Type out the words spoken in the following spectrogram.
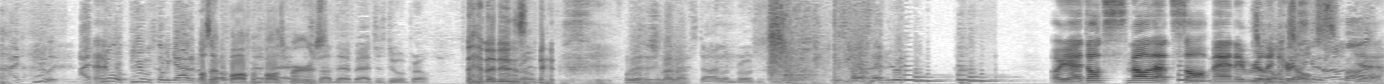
I feel it. I feel the fumes coming out of it. Was that bro. Bob from Bob's It's Burgers? not that bad. Just do it, bro. that is. Well, that's just not bad. Styling, bro. Oh yeah, don't smell that salt, man. It really Smelling crisps. Yeah.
